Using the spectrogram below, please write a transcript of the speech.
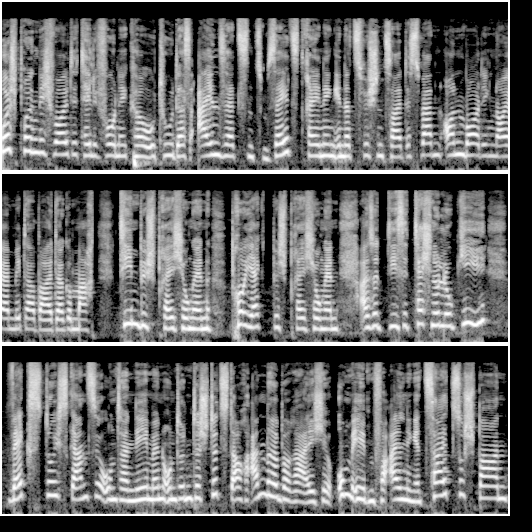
Ursprünglich wollte Telefonica O2 das einsetzen zum Sales Training. In der Zwischenzeit, es werden Onboarding neuer Mitarbeiter gemacht, Teambesprechungen, Projektbesprechungen. Also diese Technologie wächst durchs ganze Unternehmen und unterstützt auch andere Bereiche, um eben vor allen Dingen Zeit zu sparen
